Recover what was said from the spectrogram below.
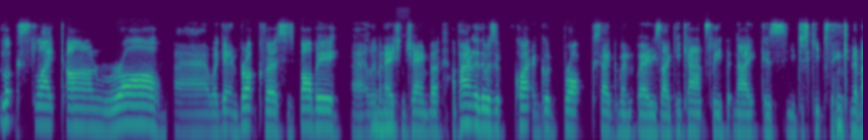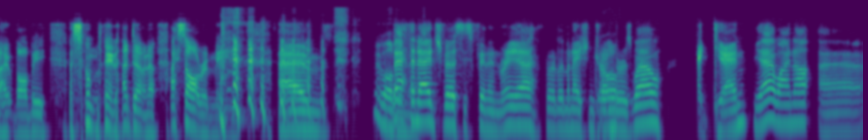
looks like on Raw, uh, we're getting Brock versus Bobby, uh, Elimination Chamber. Apparently, there was a quite a good Brock segment where he's like he can't sleep at night because he just keeps thinking about Bobby or something. I don't know. I saw a meme. um, We've all been Beth and. Edge versus Finn and Rhea for Elimination Sure. Chamber as well. Again, yeah, why not? Uh,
